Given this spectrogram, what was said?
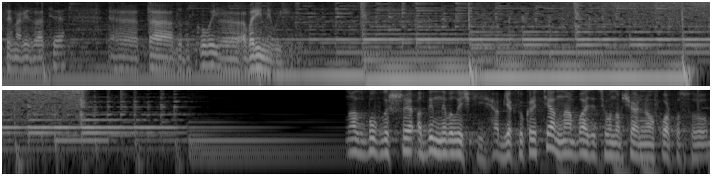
сигналізація та додатковий аварійний вихід. Нас був лише один невеличкий об'єкт укриття на базі цього навчального корпусу,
